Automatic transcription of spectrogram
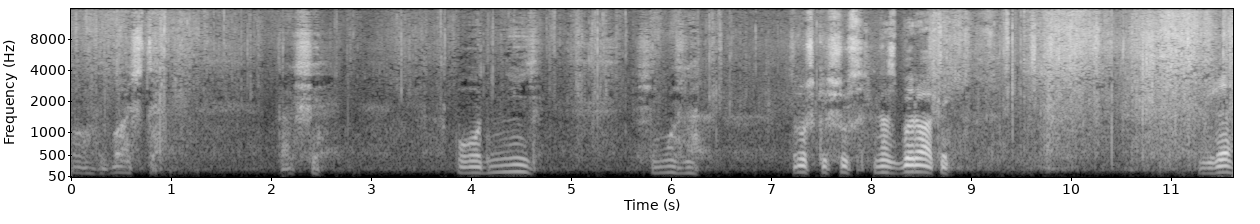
О, бачите, так ще по одній ще можна трошки щось назбирати. Вже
